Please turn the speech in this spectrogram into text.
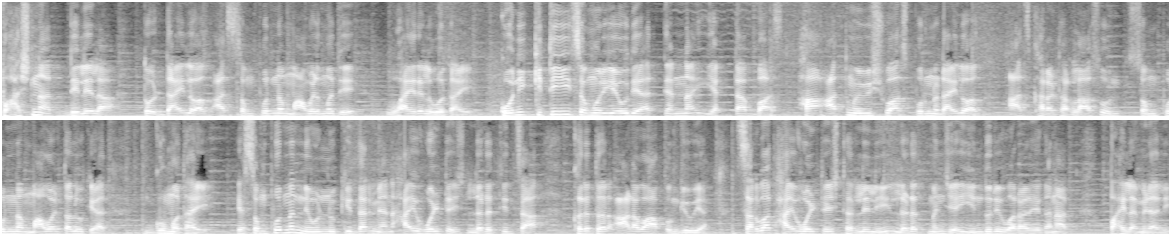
भाषणात दिलेला तो डायलॉग आज संपूर्ण मावळमध्ये व्हायरल होत आहे. कोणी कितीही समोर येऊ द्या त्यांना एकटा बास. हा आत्मविश्वास पूर्ण डायलॉग आज खरा ठरला असून संपूर्ण मावळ तालुक्यात घुमत आहे. या संपूर्ण निवडणुकीदरम्यान हाय व्होल्टेज लढतींचा खरं तर आढावा आपण घेऊया. सर्वात हाय व्होल्टेज ठरलेली लढत म्हणजे इंदुरी वराळे गणात पाहायला मिळाली.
